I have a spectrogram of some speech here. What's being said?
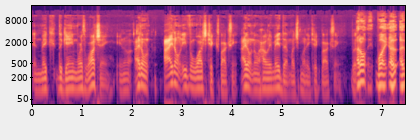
and make the game worth watching. You know, I don't, I don't even watch kickboxing. I don't know how he made that much money kickboxing. But I don't. Well, uh, uh,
